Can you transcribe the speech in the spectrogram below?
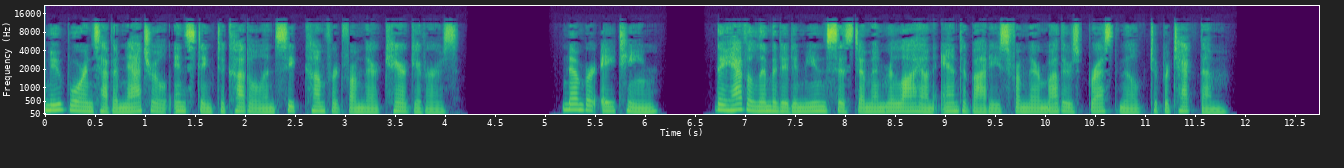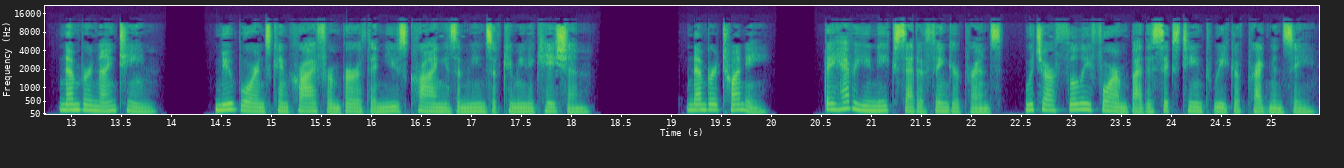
Newborns have a natural instinct to cuddle and seek comfort from their caregivers. Number 18. They have a limited immune system and rely on antibodies from their mother's breast milk to protect them. Number 19. Newborns can cry from birth and use crying as a means of communication. Number 20. They have a unique set of fingerprints, which are fully formed by the 16th week of pregnancy.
